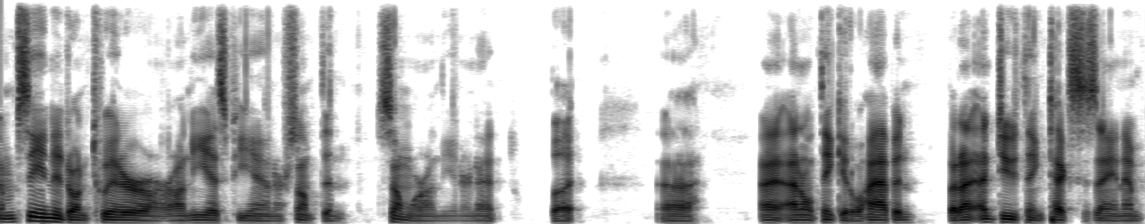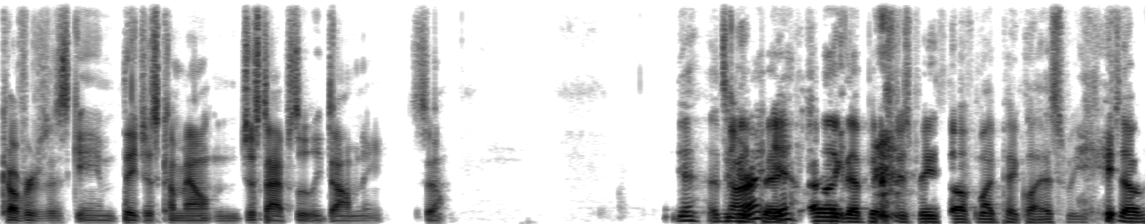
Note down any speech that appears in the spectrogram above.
I'm seeing it on Twitter or on ESPN or something, somewhere on the internet, but uh, I, I don't think it'll happen. But I, I do think Texas A&M covers this game. They just come out and just absolutely dominate. So Yeah, that's a All good right, pick. yeah. I like that pick just based off my pick last week. So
